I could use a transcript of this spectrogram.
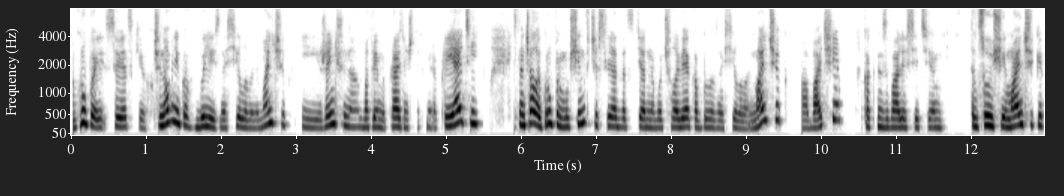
Группой советских чиновников были изнасилованы мальчик и женщина во время праздничных мероприятий. Сначала группой мужчин в числе 21 человека был изнасилован мальчик, Абачи, как назывались эти танцующие мальчики,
